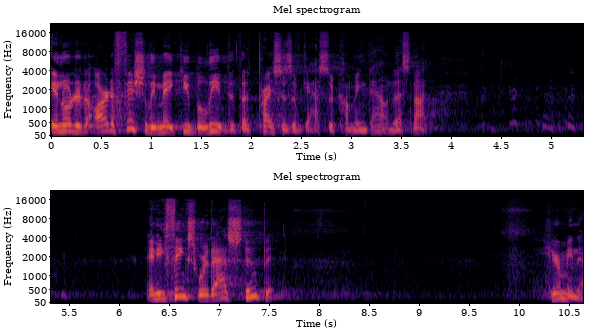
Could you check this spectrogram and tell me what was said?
in order to artificially make you believe that the prices of gas are coming down. That's not. And he thinks we're that stupid. Hear me now.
